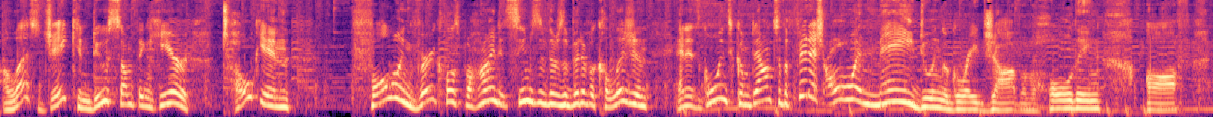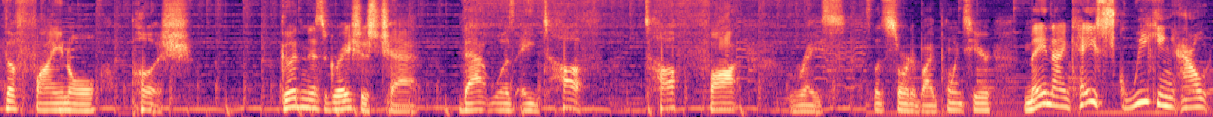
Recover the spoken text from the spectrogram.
unless Jake can do something here, Token following very close behind. It seems if there's a bit of a collision, and it's going to come down to the finish. Oh, and May doing a great job of holding off the final push goodness gracious, chat. That was a tough, tough fought race. So let's sort it by points here. May 9K squeaking out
